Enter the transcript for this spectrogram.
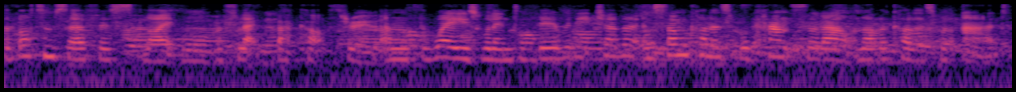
the bottom surface light will reflect back up through, and the waves will interfere with each other, and some colours will cancel out and other colours will add.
